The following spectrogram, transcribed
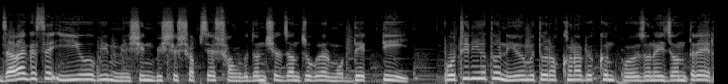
জানা গেছে ইউভি মেশিন বিশ্বের সবচেয়ে সংবেদনশীল যন্ত্রগুলোর মধ্যে একটি। প্রতিনিয়ত নিয়মিত রক্ষণাবেক্ষণ প্রয়োজন এই যন্ত্রের।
